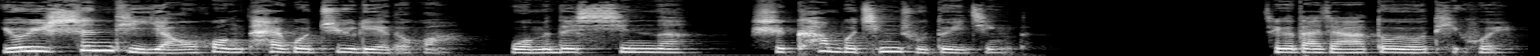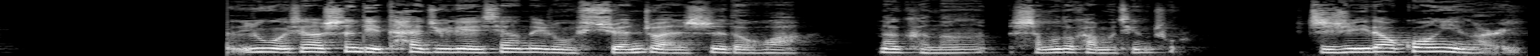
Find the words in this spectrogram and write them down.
由于身体摇晃太过剧烈的话，我们的心呢是看不清楚对境的。这个大家都有体会。如果像身体太剧烈，像那种旋转式的话，那可能什么都看不清楚，只是一道光影而已。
